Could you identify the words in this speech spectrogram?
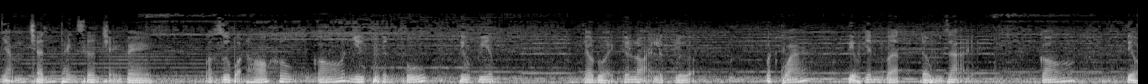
Nhắm chấn thanh sơn chạy về. Mặc dù bọn họ không có như thiên phú, Tiêu viêm, Theo đuổi cái loại lực lượng, Bất quá Tiểu nhân vật đồng dại Có tiểu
